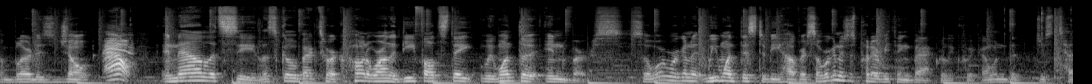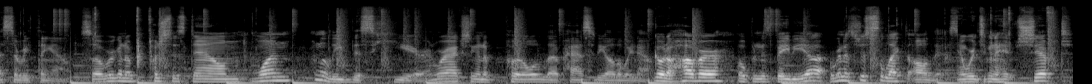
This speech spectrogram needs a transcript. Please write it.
and blur this junk out. And now let's see, let's go back to our component. We're on the default state. We want the inverse. So what we're gonna, we want this to be hover. So we're gonna just put everything back really quick. I wanted to just test everything out. So we're gonna push this down one. I'm gonna leave this here and we're actually gonna put all the opacity all the way down. Go to hover, open this baby up. We're gonna just select all this and we're just gonna hit shift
